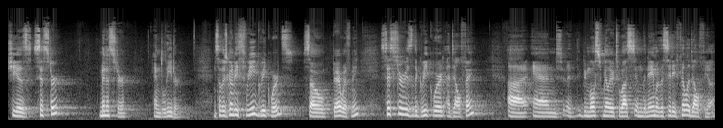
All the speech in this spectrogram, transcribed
she is sister, minister, and leader. And so there's going to be three Greek words, so bear with me. Sister is the Greek word adelphe, uh, and it'd be most familiar to us in the name of the city Philadelphia,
